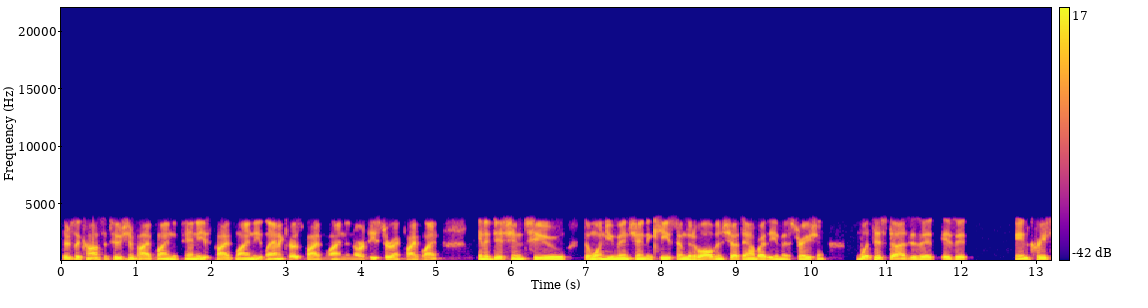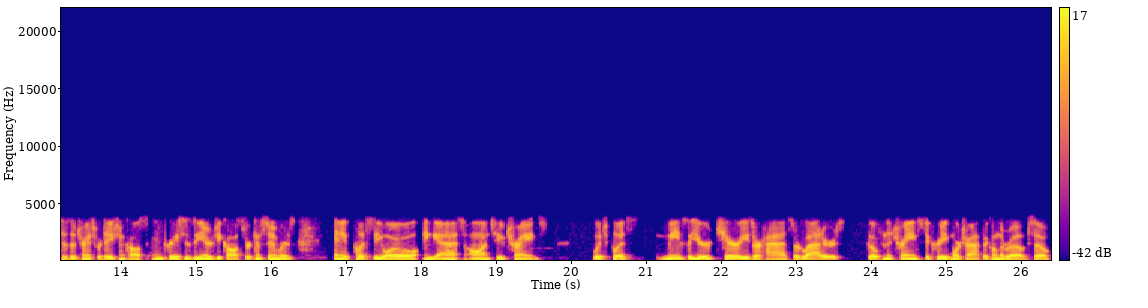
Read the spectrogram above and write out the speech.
there's the Constitution pipeline, the PennEast pipeline, the Atlantic Coast pipeline, the Northeast Direct pipeline, in addition to the one you mentioned in Keystone that have all been shut down by the administration. What this does is it is it increases the transportation costs, increases the energy costs for consumers, and it puts the oil and gas onto trains, which puts means that your cherries or hats or ladders go from the trains to create more traffic on the road. So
